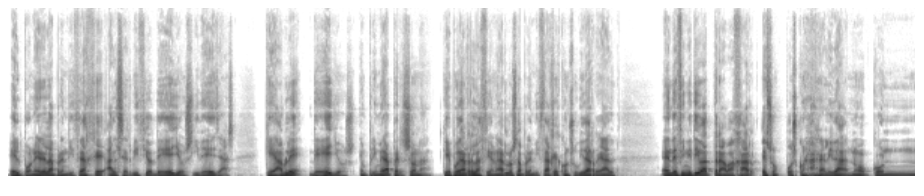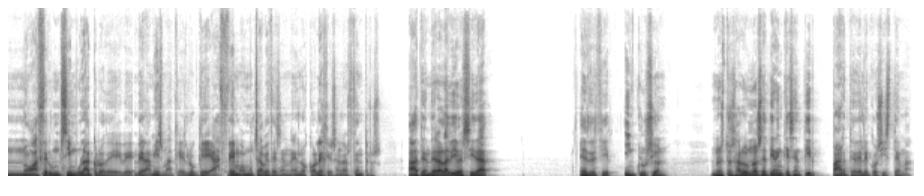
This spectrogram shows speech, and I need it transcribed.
el poner el aprendizaje al servicio de ellos y de ellas, que hable de ellos en primera persona, que puedan relacionar los aprendizajes con su vida real. En definitiva, trabajar eso, pues con la realidad, ¿no? Con no hacer un simulacro de, la misma, que es lo que hacemos muchas veces en los colegios, en los centros. Atender a la diversidad, es decir, inclusión. Nuestros alumnos se tienen que sentir parte del ecosistema.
